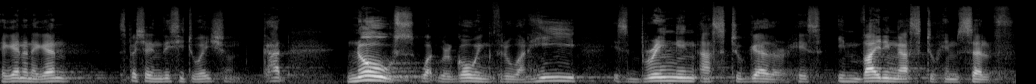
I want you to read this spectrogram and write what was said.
again and again, especially in this situation? God knows what we're going through and He is bringing us together, He's inviting us to Himself.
